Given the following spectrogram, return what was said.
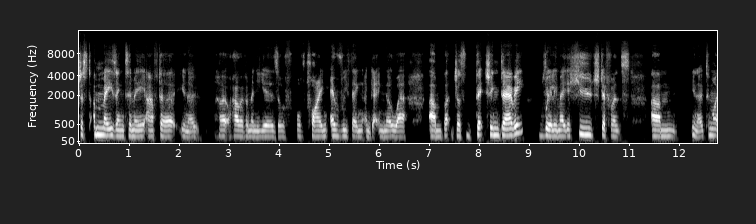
just amazing to me after you know however many years of of trying everything and getting nowhere um, but just ditching dairy really made a huge difference um, you know to my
